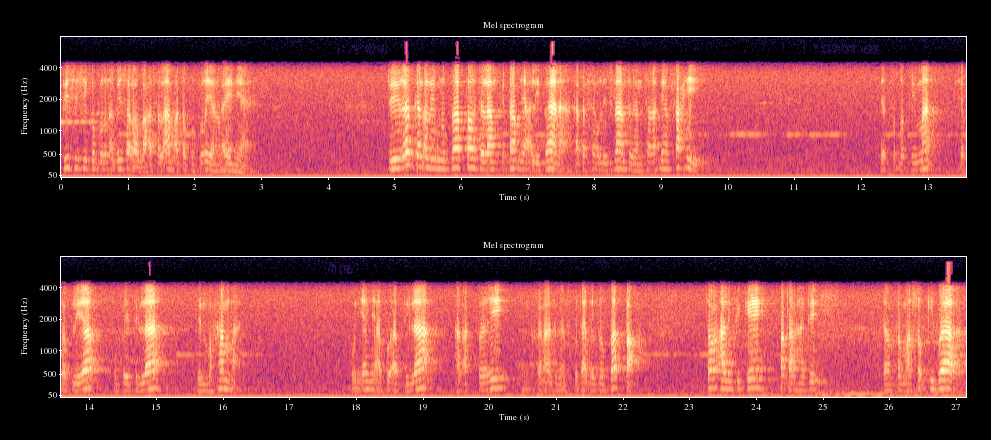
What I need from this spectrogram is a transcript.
Di sisi kubur Nabi Wasallam Atau kubur yang lainnya. Diriatkan oleh Ibn Battah dalam kitabnya Al-Ibana Kata Syekhul Islam dengan sanad yang sahih nomor 5 siapa beliau Ubaidillah bin Muhammad punyanya Abu Abdillah Al-Akbari yang terkenal dengan sebutan Ibnu Battah seorang ahli fikih pakar hadis dan termasuk kibar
